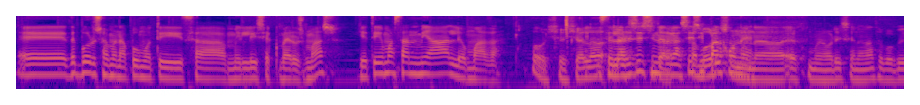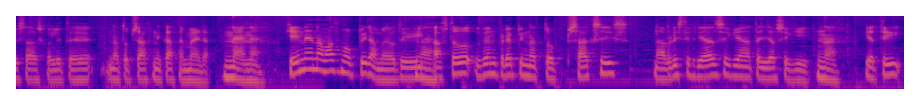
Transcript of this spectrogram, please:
ε, δεν μπορούσαμε να πούμε ότι θα μιλήσει εκ μέρους μας γιατί ήμασταν μια άλλη ομάδα. Όχι, όχι, αλλά. Δηλαδή, σε ε, συνεργασίες θα μπορούσαμε υπάρχουν- να έχουμε ορίσει έναν άνθρωπο ο οποίος θα ασχολείται να το ψάχνει κάθε μέρα. Ναι, ναι. Και είναι ένα μάθημα που πήραμε ότι Ναι. αυτό δεν πρέπει να το ψάξεις, να βρεις τι χρειάζεσαι και να τελειώσει εκεί. Ναι, Γιατί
